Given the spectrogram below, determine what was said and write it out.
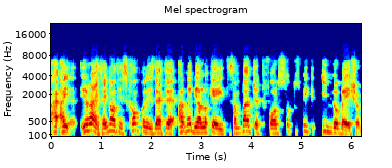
I, I, you're right. I notice companies that uh, maybe allocate some budget for, so to speak, innovation,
